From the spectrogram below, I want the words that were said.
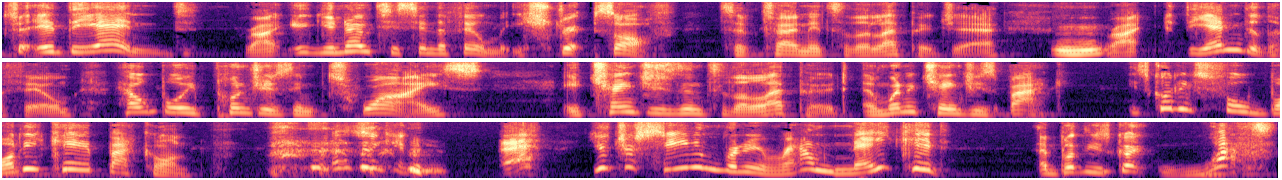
to, at the end, right, you notice in the film he strips off to turn into the leopard, yeah? Mm-hmm. Right? At the end of the film, Hellboy punches him twice. He changes into the leopard, and when he changes back, he's got his full body kit back on. I was thinking, eh? You've just seen him running around naked. But he's got what?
